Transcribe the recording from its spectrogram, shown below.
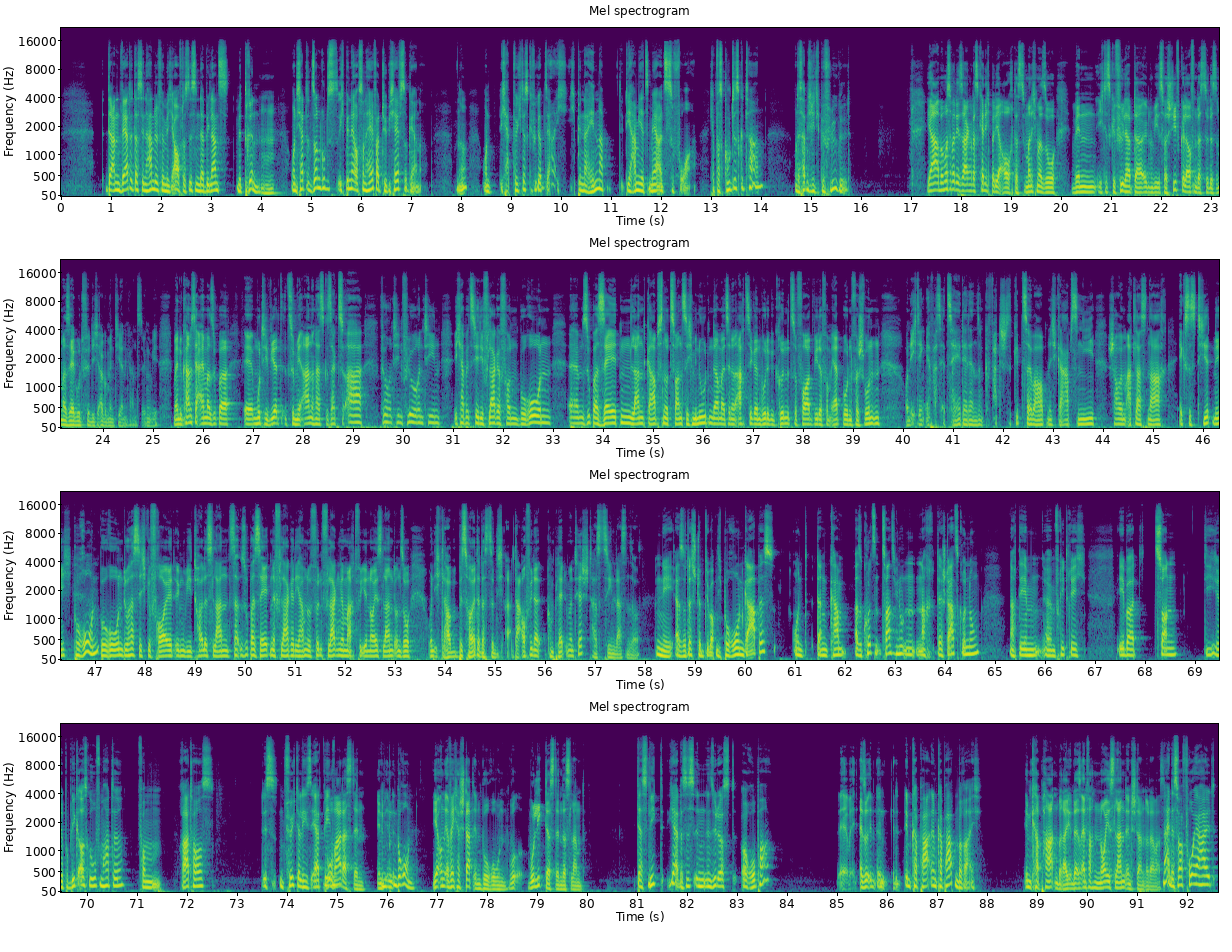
dann wertet das den Handel für mich auf. Das ist in der Bilanz mit drin. Mhm. Und ich hatte so ein gutes, ich bin ja auch so ein Helfertyp, ich helfe so gerne. Ne? Und ich habe wirklich das Gefühl gehabt, ja, ich, ich bin dahin, hab, die haben jetzt mehr als zuvor. Ich habe was Gutes getan und das hat mich richtig beflügelt. Ja, aber muss aber dir sagen, das kenne ich bei dir auch, dass du manchmal so, wenn ich das Gefühl habe, da irgendwie ist was schiefgelaufen, dass du das immer sehr gut für dich argumentieren kannst irgendwie. Ich meine, du kamst ja einmal super äh, motiviert zu mir an und hast gesagt so, ah, Florentin, Florentin, ich habe jetzt hier die Flagge von Boron, ähm, super selten, Land gab es nur 20 Minuten, damals in den 80ern wurde gegründet, sofort wieder vom Erdboden verschwunden. Und ich denke mir, was erzählt der denn? So ein Quatsch, gibt es da überhaupt nicht, gab es nie. Schau im Atlas nach, existiert nicht. Boron? Boron, du hast dich gefreut, irgendwie tolles Land, super seltene Flagge, die haben nur fünf Flaggen gemacht für ihr neues Land und so. Und ich glaube bis heute, dass du dich da auch wieder komplett über den Tisch hast ziehen lassen, so. Nee, also das stimmt überhaupt nicht. Boron gab es und dann kam, also kurz 20 Minuten nach der Staatsgründung, nachdem ähm, Friedrich Ebertson die Republik ausgerufen hatte, vom Rathaus, ist ein fürchterliches Erdbeben. Wo war das denn? In, in, in Boron. Ja, und in welcher Stadt in Boron? Wo, wo liegt das denn, das Land? Das liegt, ja, das ist in, in Südosteuropa. Äh, also in, in, im, Karpa im Karpatenbereich. Im Karpatenbereich. Und da ist einfach ein neues Land entstanden, oder was? Nein, das war vorher halt,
